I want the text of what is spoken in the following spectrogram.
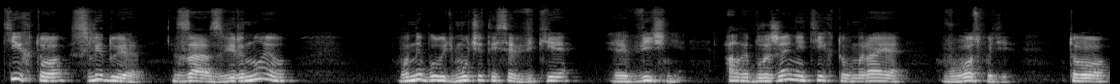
ті, хто слідує за звіриною, вони будуть мучитися в віки е, вічні. Але блаженні ті, хто вмирає в Господі, то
